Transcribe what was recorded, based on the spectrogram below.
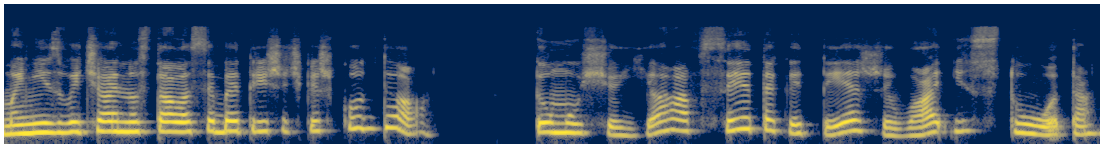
Мені, звичайно, стало себе трішечки шкода, тому що я все-таки теж жива істота.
